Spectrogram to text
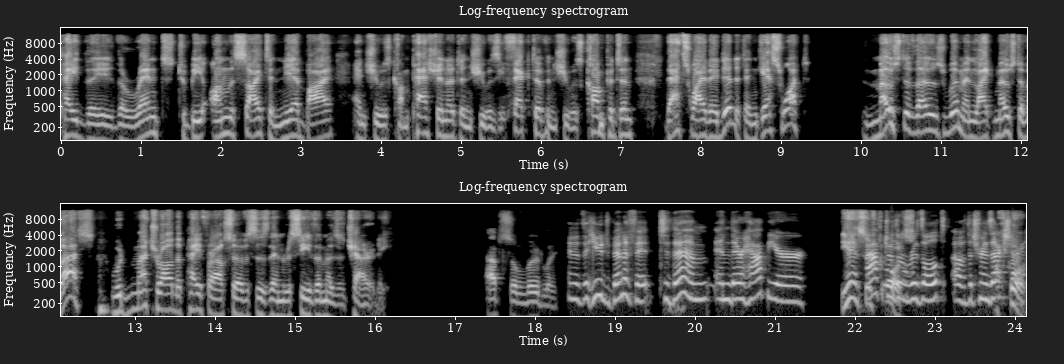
paid the the rent to be on the site and nearby, and she was compassionate and she was effective and she was competent. That's why they did it. And guess what? Most of those women, like most of us, would much rather pay for our services than receive them as a charity. Absolutely. And it's a huge benefit to them, and they're happier yes, after course. the result of the transaction.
